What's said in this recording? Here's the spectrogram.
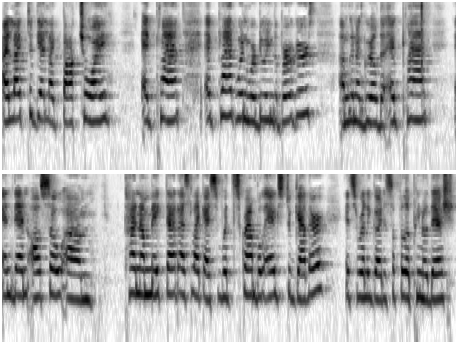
I like to get like bok choy, eggplant, eggplant when we're doing the burgers. I'm gonna grill the eggplant and then also um, kind of make that as like as with scrambled eggs together. It's really good. It's a Filipino dish.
